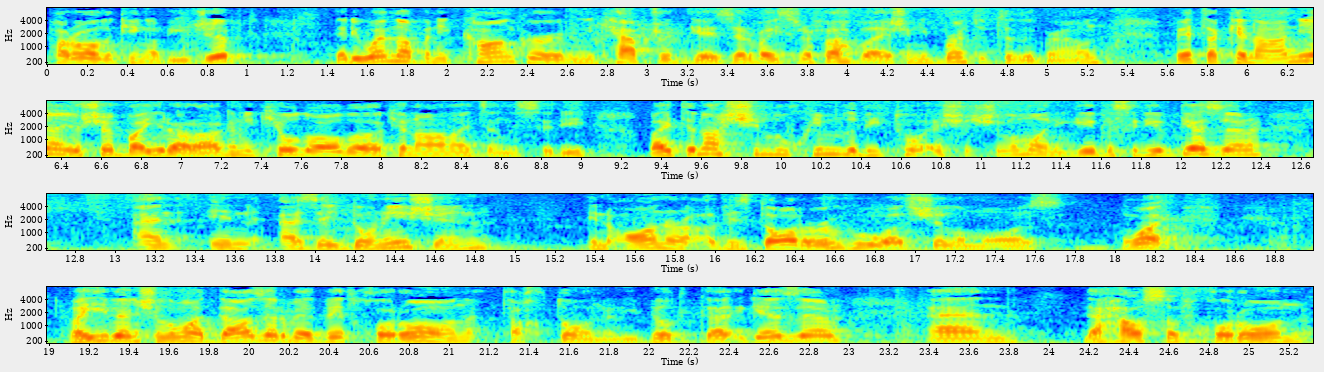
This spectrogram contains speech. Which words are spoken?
Paro, the king of Egypt, that he went up and he conquered and he captured Gezer, and he burnt it to the ground. And he killed all the Canaanites in the city. And he gave the city of Gezer, and in as a donation in honor of his daughter, who was Shlomo's wife. And he built Gezer and the house of Choron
